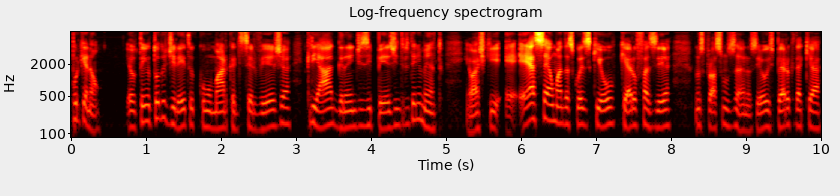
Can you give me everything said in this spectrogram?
Por que não? Eu tenho todo o direito, como marca de cerveja, criar grandes IPs de entretenimento. Eu acho que é- essa é uma das coisas que eu quero fazer nos próximos anos. Eu espero que daqui a,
